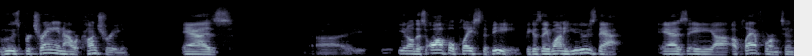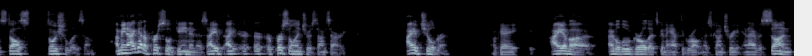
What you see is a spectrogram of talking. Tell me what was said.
who's portraying our country as, uh, you know, this awful place to be because they want to use that as a, uh, a platform to install socialism. I mean, I got a personal gain in this. I, I or, or personal interest. I'm sorry. I have children. Okay. I have a I have a little girl that's going to have to grow up in this country, and I have a son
